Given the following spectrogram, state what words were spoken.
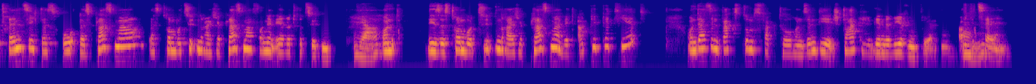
trennt sich das, das Plasma, das thrombozytenreiche Plasma von den Erythrozyten. ja. Und dieses thrombozytenreiche Plasma wird abpipettiert. Und das sind Wachstumsfaktoren, sind die stark regenerierend wirken auf die Mhm. Zellen.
